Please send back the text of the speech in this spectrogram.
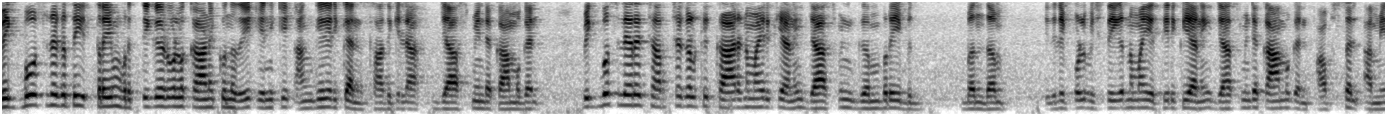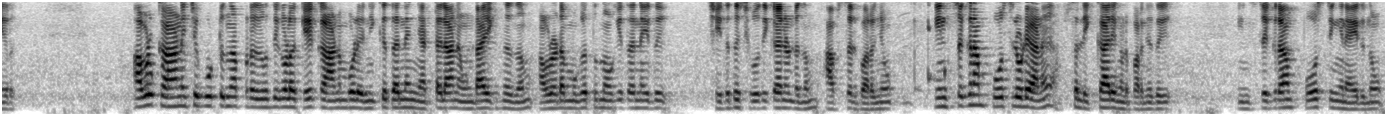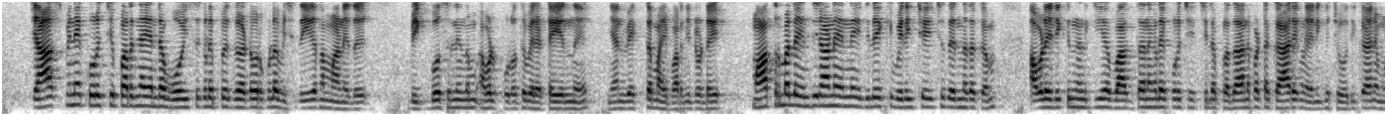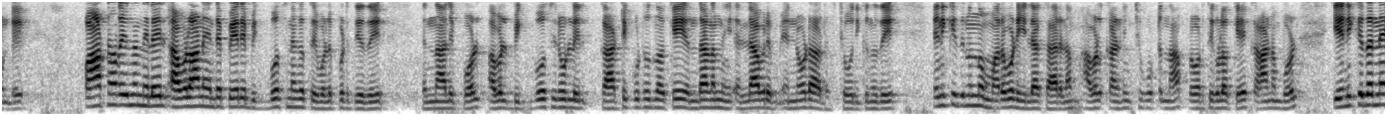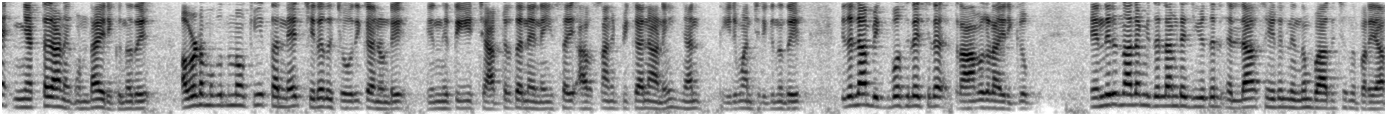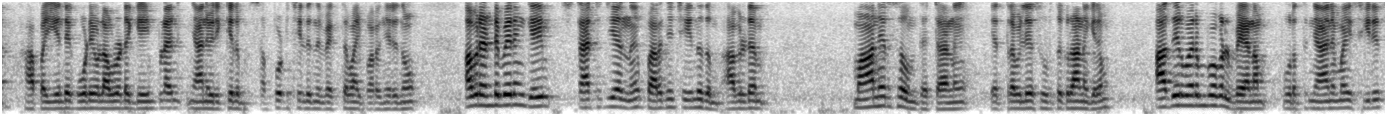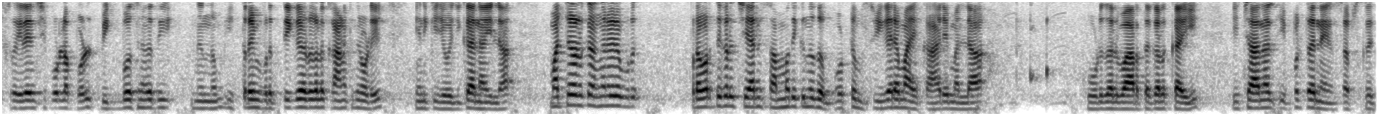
Big ബോസിനകത്ത് ഇത്രയും വൃത്തികേടുകൾ കാണിക്കുന്നത് എനിക്ക് അംഗീകരിക്കാൻ സാധിക്കില്ല ജാസ്മിന്റെ കാമുകൻ. ബിഗ് ബോസിലേറെ ചർച്ചകൾക്ക് കാരണമായിരിക്കുകയാണ് ജാസ്മിൻ ഗംബ്രി ബന്ധം. ഇതിലിപ്പോൾ വിശദീകരണമായി എത്തിയിരിക്കുകയാണ് ജാസ്മിന്റെ കാമുകൻ അഫ്സൽ അമീർ. അവൾ കാണിച്ചു കൂട്ടുന്ന പ്രകൃതികളൊക്കെ കാണുമ്പോൾ എനിക്ക് തന്നെ ഞെട്ടലാണ് ഉണ്ടായിരിക്കുന്നതെന്നും അവളുടെ മുഖത്ത് നോക്കി തന്നെ ഇത് ചിലത് ചോദിക്കാനുണ്ടെന്നും അഫ്സൽ പറഞ്ഞു. ഇൻസ്റ്റഗ്രാം പോസ്റ്റിലൂടെയാണ് അഫ്സൽ ഇക്കാര്യങ്ങൾ പറഞ്ഞത്. ഇൻസ്റ്റഗ്രാം പോസ്റ്റ് ഇങ്ങനെയായിരുന്നു. ജാസ്മിനെ കുറിച്ച് പറഞ്ഞ എന്റെ വോയിസ് ക്ലിപ്പ് കേട്ടവർക്കുള്ള വിശദീകരണമാണിത്. ബിഗ് ബോസിൽ നിന്നും അവൾ പുറത്തു വരട്ടെ എന്ന് ഞാൻ വ്യക്തമായി പറഞ്ഞിട്ടുണ്ട്. മാത്രമല്ല എന്തിനാണ് എന്നെ ഇതിലേക്ക് വലിച്ചയച്ചത് എന്നടക്കം അവൾ എനിക്ക് നൽകിയ വാഗ്ദാനങ്ങളെക്കുറിച്ച് ചില പ്രധാനപ്പെട്ട കാര്യങ്ങൾ എനിക്ക് ചോദിക്കാനുമുണ്ട്. പാർട്ട്ണർ എന്ന നിലയിൽ അവളാണ് എന്റെ പേര് ബിഗ് ബോസിനകത്ത് വെളിപ്പെടുത്തിയത്. എന്നാൽ ഇപ്പോൾ അവൾ ബിഗ് ബോസിനുള്ളിൽ കാട്ടിക്കൂട്ടുന്നതൊക്കെ എന്താണെന്ന് എല്ലാവരും എന്നോടാണ് ചോദിക്കുന്നത്. എനിക്കിതിനൊന്നും മറുപടിയില്ല. കാരണം അവൾ കണിച്ചു കൂട്ടുന്ന പ്രവൃത്തികളൊക്കെ കാണുമ്പോൾ എനിക്ക് തന്നെ ഞെട്ടലാണ് ഉണ്ടായിരിക്കുന്നത്. അവളുടെ മുഖത്ത് നോക്കി തന്നെ ചിലത് ചോദിക്കാനുണ്ട്. എന്നിട്ട് ഈ ചാപ്റ്റർ തന്നെ നൈസായി അവസാനിപ്പിക്കാനാണ് ഞാൻ തീരുമാനിച്ചിരിക്കുന്നത്. ഇതെല്ലാം ബിഗ് ബോസിലെ ചില ഡ്രാമകളായിരിക്കും എന്നിരുന്നാലും ഇതെല്ലാം എന്റെ ജീവിതത്തിൽ എല്ലാ സൈഡിൽ നിന്നും ബാധിച്ചെന്ന് പറയാം. ആ പയ്യന്റെ കൂടെയുള്ള അവളുടെ ഗെയിം പ്ലാൻ ഞാൻ ഒരിക്കലും സപ്പോർട്ട് ചെയ്യില്ലെന്ന് വ്യക്തമായി പറഞ്ഞിരുന്നു. അവർ രണ്ടുപേരും ഗെയിം സ്ട്രാറ്റജി എന്ന് പറഞ്ഞ് ചെയ്യുന്നതും അവരുടെ മാനർസവും തെറ്റാണ്. എത്ര വലിയ സുഹൃത്തുക്കളാണെങ്കിലും അതിർ അതിർവരമ്പുകൾ വേണം. പുറത്ത് ഞാനുമായി സീരിയസ് റിലേഷൻഷിപ്പ് ഉള്ളപ്പോൾ ബിഗ് ബോസിനകത്ത് നിന്നും ഇത്രയും വൃത്തികേടുകൾ കാണിക്കുന്നതിനോട് എനിക്ക് യോജിക്കാനായില്ല. മറ്റൊരാൾക്ക് അങ്ങനെ ഒരു പ്രവർത്തികൾ ചെയ്യാൻ സമ്മതിക്കുന്നതും ഒട്ടും സ്വീകാര്യമായ കാര്യമല്ല. കൂടുതൽ വാർത്തകൾക്കായി ഈ ചാനൽ ഇപ്പോൾ തന്നെ സബ്സ്ക്രൈബ്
